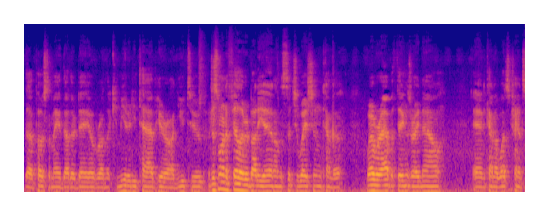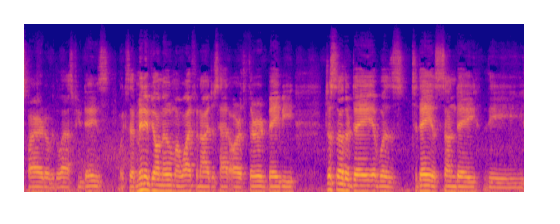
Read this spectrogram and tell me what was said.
the post I made the other day over on the community tab here on YouTube. I just wanted to fill everybody in on the situation, kind of where we're at with things right now, and kind of what's transpired over the last few days. Like I said, many of y'all know my wife and I just had our third baby just the other day. It was today is Sunday, the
